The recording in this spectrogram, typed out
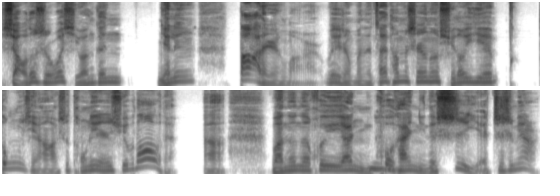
小的时候我喜欢跟年龄大的人玩，为什么呢？在他们身上能学到一些东西啊，是同龄人学不到的啊。完了呢，会让你扩开你的视野、知识面儿。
